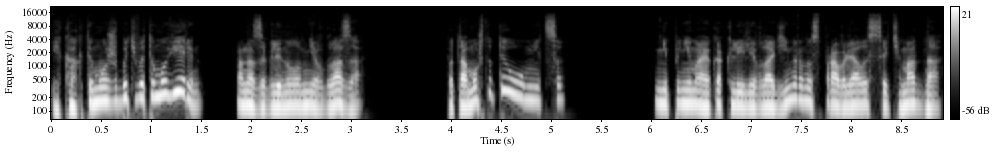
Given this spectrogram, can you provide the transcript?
«И как ты можешь быть в этом уверен?» Она заглянула мне в глаза. «Потому что ты умница». Не понимаю, как Лилия Владимировна справлялась с этим одна.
